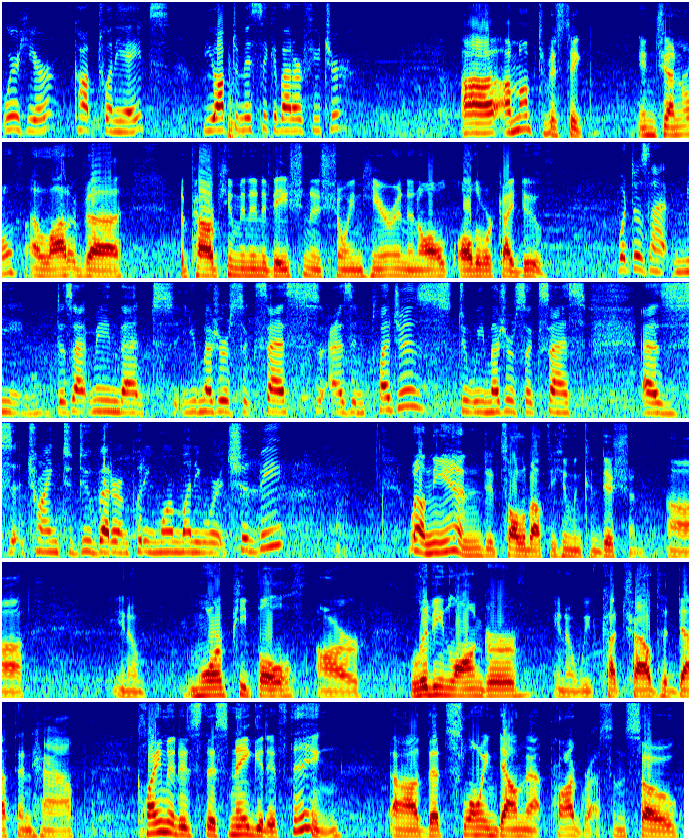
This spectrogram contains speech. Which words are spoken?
We're here, COP28. Are you optimistic about our future? Uh, I'm optimistic in general. A lot of uh, the power of human innovation is showing here and in all, all the work I do. What does that mean? Does that mean that you measure success as in pledges? Do we measure success as trying to do better and putting more money where it should be? Well, in the end, it's all about the human condition. Uh, you know, more people are living longer. You know, we've cut childhood death in half. Climate is this negative thing uh, that's slowing down that progress. And so,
